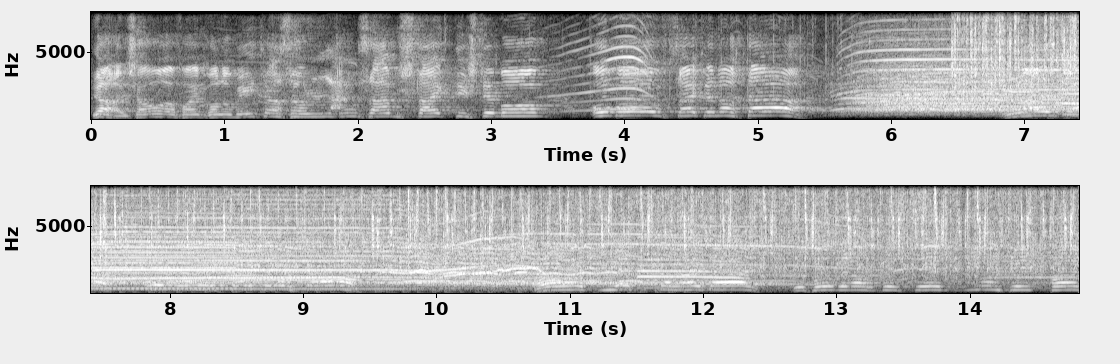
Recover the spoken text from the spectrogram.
Ja, ich schaue auf ein Chronometer. So langsam steigt die Stimmung. Oberhof, seid ihr noch da? Lauter! Oberhof, seid ihr noch da? Und jetzt wir noch ein bisschen Musik von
